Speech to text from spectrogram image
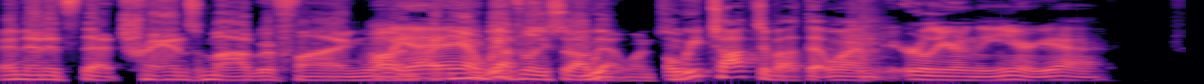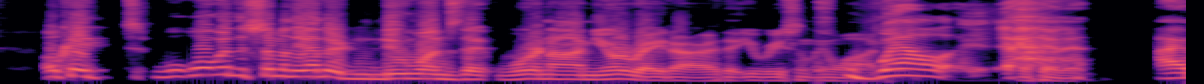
and then it's that transmogrifying Oh, one yeah, I- yeah, yeah. We- definitely saw we, that one too oh, we talked about that one earlier in the year. Yeah. Okay, t- what were the, some of the other new ones that weren't on your radar that you recently watched? Well, that hit it? I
